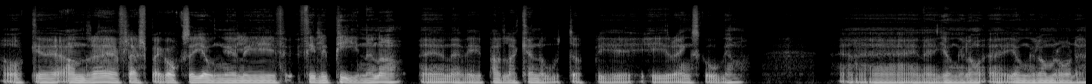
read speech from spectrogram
Och eh, andra är Flashback också djungel i Filippinerna när vi paddlar kanot upp i, i regnskogen. Eh, eller djungel, eh, djungelområde.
